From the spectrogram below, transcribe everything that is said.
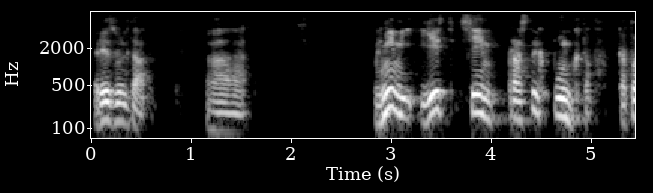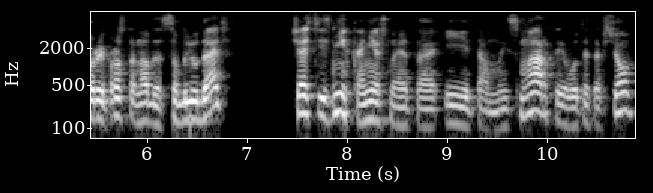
результат. А, в нем есть семь простых пунктов, которые просто надо соблюдать. Часть из них, конечно, это и там и смарт, и вот это все,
